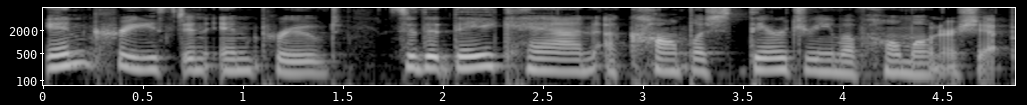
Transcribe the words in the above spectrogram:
increased and improved so that they can accomplish their dream of homeownership.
